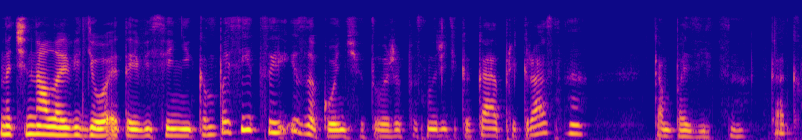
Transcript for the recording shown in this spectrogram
Начинала я видео этой весенней композиции и закончу тоже. Посмотрите, какая прекрасная композиция. Как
